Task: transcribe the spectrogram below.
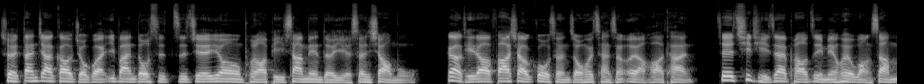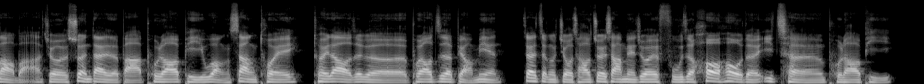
所以单价高的酒馆一般都是直接用葡萄皮上面的野生酵母。刚有提到发酵过程中会产生二氧化碳。这些气体在葡萄汁里面会往上冒吧，就顺带的把葡萄皮往上推，推到这个葡萄汁的表面，在整个酒槽最上面就会浮着厚厚的一层葡萄皮。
